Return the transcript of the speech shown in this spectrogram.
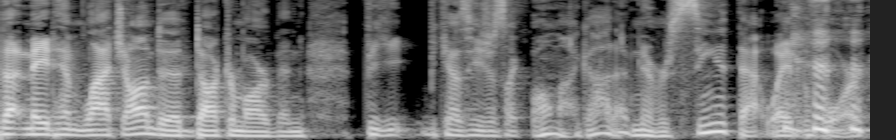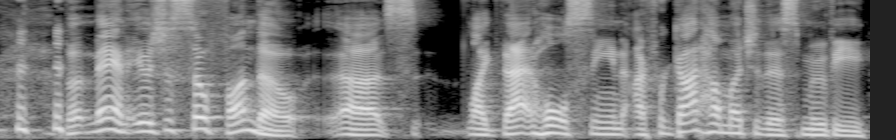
that made him latch on to Dr. Marvin be, because he's just like, oh my God, I've never seen it that way before. but man, it was just so fun though. Uh, like that whole scene, I forgot how much of this movie,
